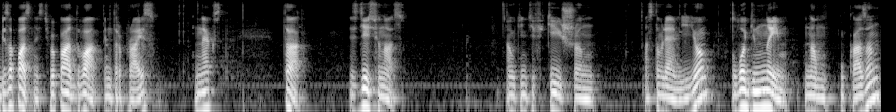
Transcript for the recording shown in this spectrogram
Безопасность VPA 2 Enterprise. Next. Так, здесь у нас Authentication, оставляем ее. Login name нам указан.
